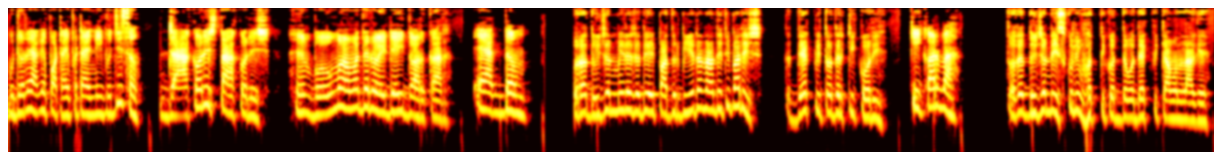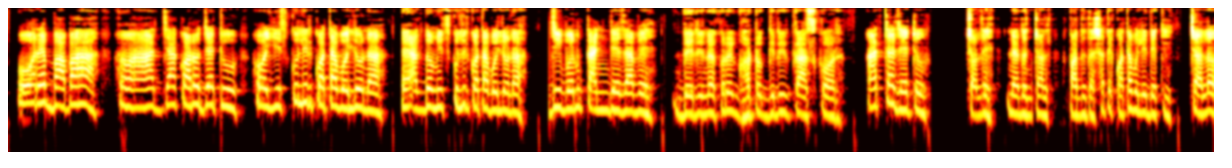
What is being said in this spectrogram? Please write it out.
বুড়োরে আগে পটাই পটাই নি বুঝিস যা করিস তা করিস। হ্যাঁ, বৌমা আমাদের ওইটাই দরকার। একদম। তোরা দুইজন মিলে যদি এই পাদুর বিয়েটা না দিতে পারিস তো দেখবি তোদের কি করি। কি করবা? তোদের দুইজন স্কুলে ভর্তি করে দেবো দেখবি কেমন লাগে। ওরে বাবা আজ যা করো জেঠু ওই স্কুলের কথা বলল না একদম স্কুলের কথা বলল না জীবন কান্দে যাবে। দেরি না করে ঘটকগিরির কাজ কর। আচ্ছা জেঠু চলে নেদন চল পাদুদার সাথে কথা বলি দেখি চলো।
